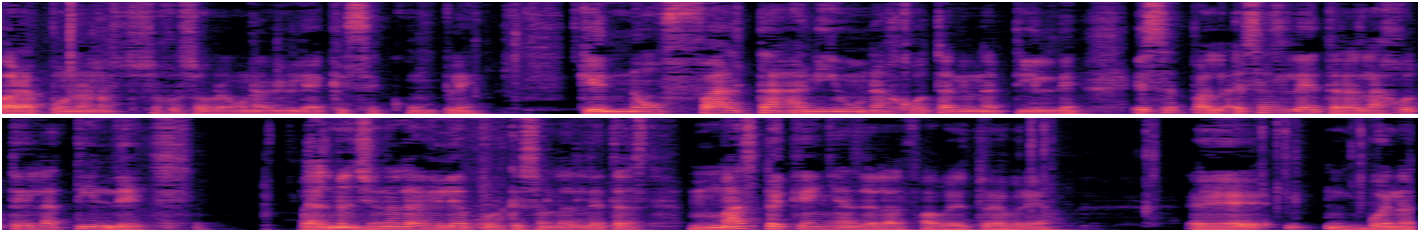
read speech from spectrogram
para poner nuestros ojos sobre una Biblia que se cumple. Que no falta a ni una J ni una tilde. esas letras, la J y la tilde, las menciona la Biblia porque son las letras más pequeñas del alfabeto hebreo. Eh, bueno,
